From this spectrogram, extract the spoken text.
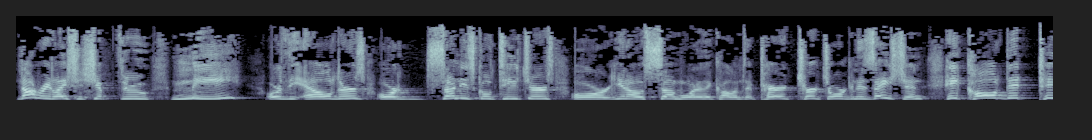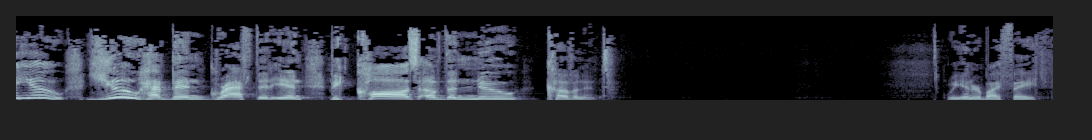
Not relationship through me or the elders or Sunday school teachers or, you know, some, what do they call them? Parachurch organization. He called it to you. You have been grafted in because of the new covenant. We enter by faith.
